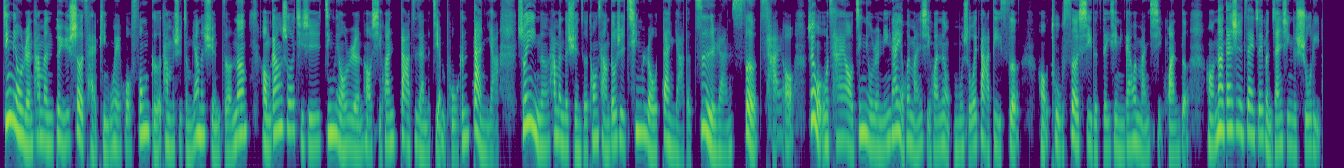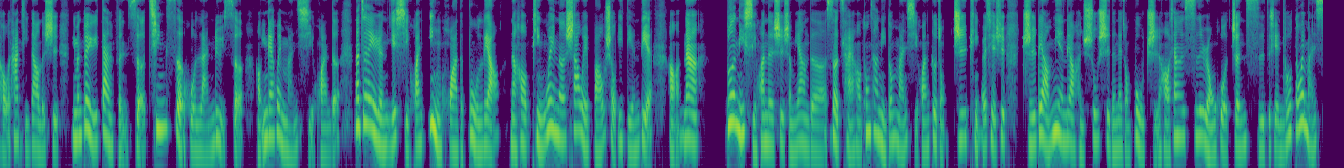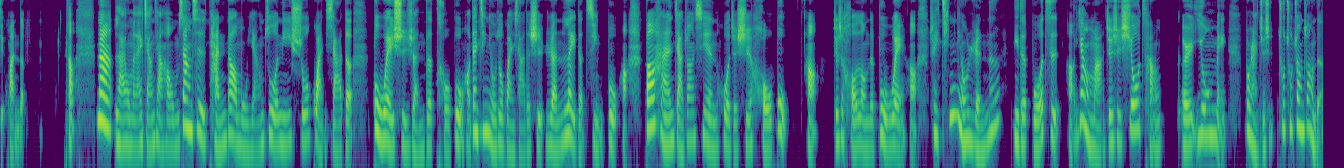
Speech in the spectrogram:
金牛人他们对于色彩品味或风格，他们是怎么样的选择呢？我们刚刚说，其实金牛人哈喜欢大自然的简朴跟淡雅，所以呢，他们的选择通常都是轻柔淡雅的自然色彩哦。所以我我猜哦，金牛人你应该也会蛮喜欢那种我们所谓大地色。哦，土色系的这些你应该会蛮喜欢的。哦，那但是在这本占星的书里头，他提到的是你们对于淡粉色、青色或蓝绿色，哦，应该会蛮喜欢的。那这类人也喜欢印花的布料，然后品味呢稍微保守一点点。好，那。不论你喜欢的是什么样的色彩哈，通常你都蛮喜欢各种织品，而且是质料面料很舒适的那种布质哈，像是丝绒或真丝这些，你都都会蛮喜欢的。好，那来我们来讲讲哈，我们上次谈到牡羊座，你所管辖的部位是人的头部哈，但金牛座管辖的是人类的颈部哈，包含甲状腺或者是喉部哈。就是喉咙的部位哈，所以金牛人呢，你的脖子啊，要么就是修长而优美，不然就是粗粗壮壮的。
